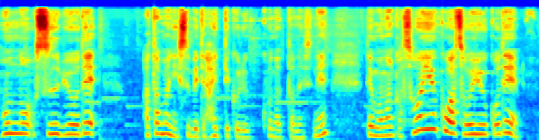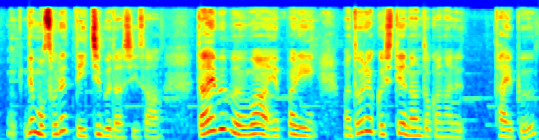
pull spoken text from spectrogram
ほんの数秒で頭に全て入ってくる子だったんですね。でもなんかそういう子はそういう子ででもそれって一部だしさ大部分はやっぱり、まあ、努力してなんとかなるタイプ、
